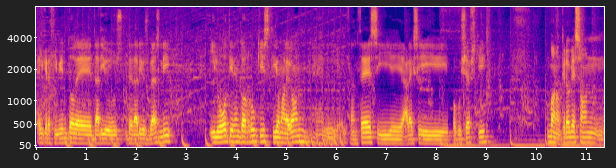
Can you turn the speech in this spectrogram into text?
el crecimiento de Darius, de Darius Wesley, y luego tienen dos rookies, Theo Maledon, el, francés, y Alexei Pokushevsky, bueno, creo que son,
